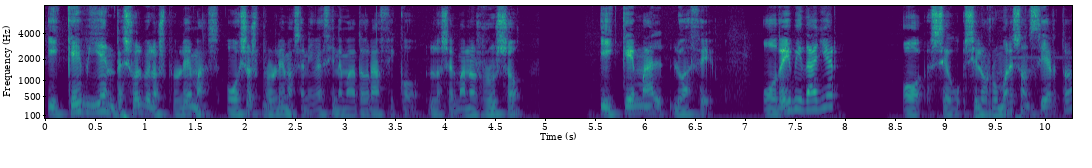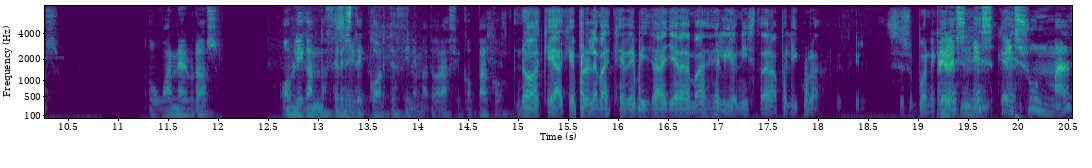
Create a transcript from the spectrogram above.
Y qué bien resuelve los problemas, o esos problemas a nivel cinematográfico, los hermanos Russo, y qué mal lo hace o David Ayer, o si los rumores son ciertos, o Warner Bros., obligando a hacer Sí. este corte cinematográfico. Paco. No, aquí, aquí el problema es que David Ayer además es el guionista de la película. Es decir, se supone que Pero es, Ujú. es, que- es un mal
